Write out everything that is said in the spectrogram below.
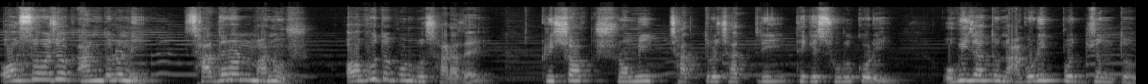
অসহযোগ আন্দোলনে সাধারণ মানুষ অভূতপূর্ব সাড়া দেয়। কৃষক, শ্রমিক, ছাত্রছাত্রী থেকে শুরু করে অভিজাত নাগরিক পর্যন্ত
